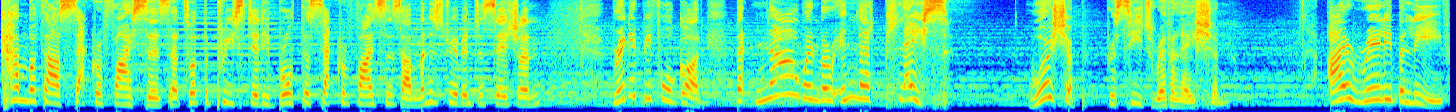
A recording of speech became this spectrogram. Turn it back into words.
come with our sacrifices. That's what the priest did. He brought the sacrifices, our ministry of intercession, bring it before God. But now, when we're in that place, worship precedes revelation. I really believe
